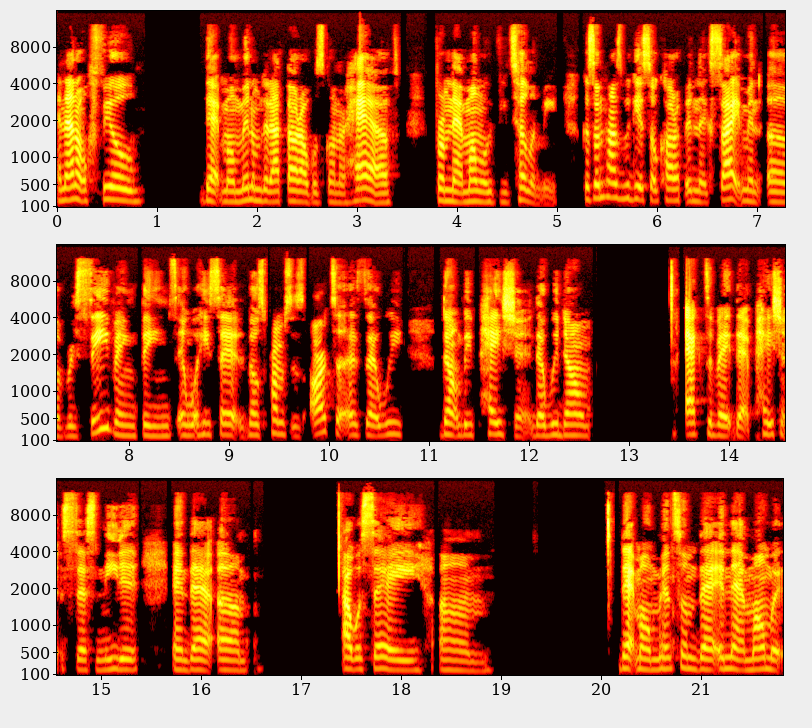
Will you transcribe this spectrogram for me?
and i don't feel that momentum that i thought i was going to have from that moment with you telling me. Because sometimes we get so caught up in the excitement of receiving things and what he said those promises are to us that we don't be patient that we don't activate that patience that's needed and that um i would say um that momentum that in that moment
